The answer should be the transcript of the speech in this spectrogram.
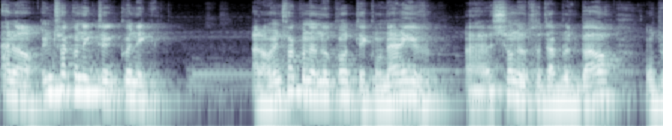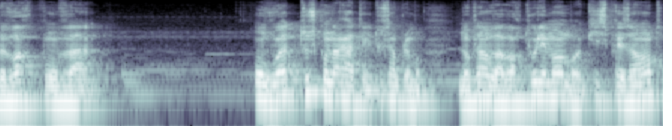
Alors, une fois qu'on est alors une fois qu'on a nos comptes et qu'on arrive euh, sur notre tableau de bord, on peut voir qu'on va, on voit tout ce qu'on a raté, tout simplement. Donc là, on va avoir tous les membres qui se présentent.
